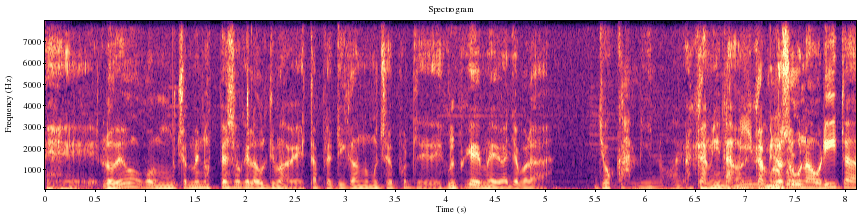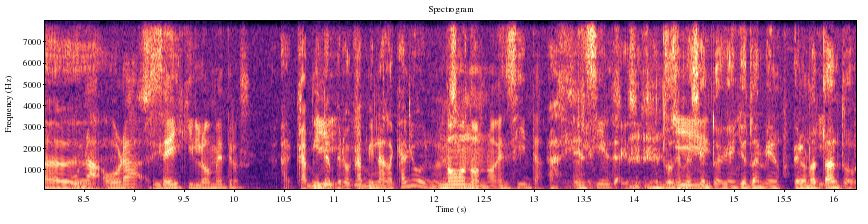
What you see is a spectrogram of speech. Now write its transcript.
Eh, lo veo con mucho menos peso que la última vez. Está practicando mucho deporte. Disculpe que me vaya para. Yo camino. Eh. Ah, camina. Camino, camino una horita. Una hora, seis kilómetros. Ah, camina, pero camina a la calle o no? No, no, en cinta. Ah, en cinta. Entonces me siento bien, yo también, pero no tanto.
